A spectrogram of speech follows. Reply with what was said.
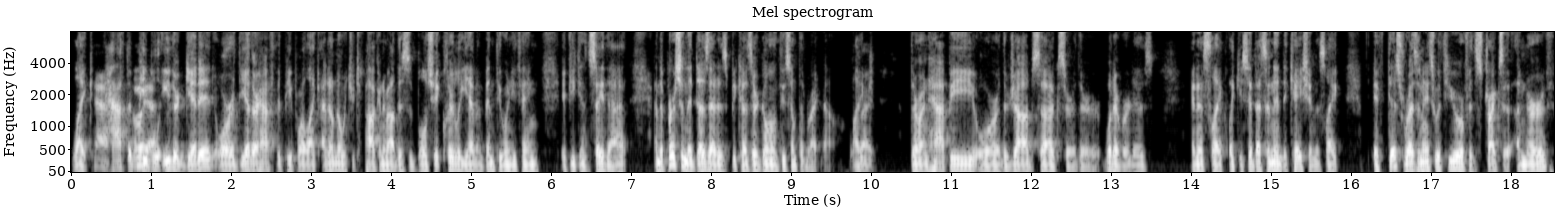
Like Yeah. half the Oh, people either get it or the other half of the people are like, I don't know what you're talking about. This is bullshit. Clearly you haven't been through anything if you can say that. And the person that does that is because they're going through something right now. Like Right. they're unhappy or their job sucks or they're whatever it is. And it's like, like you said, that's an indication. It's like if this resonates with you or if it strikes a, a nerve,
